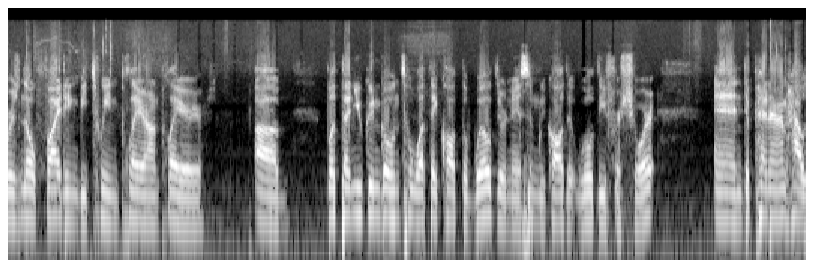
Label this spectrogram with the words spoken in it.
was no fighting between player on player. Um, but then you can go into what they called the wilderness, and we called it Wildy for short. And depending on how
